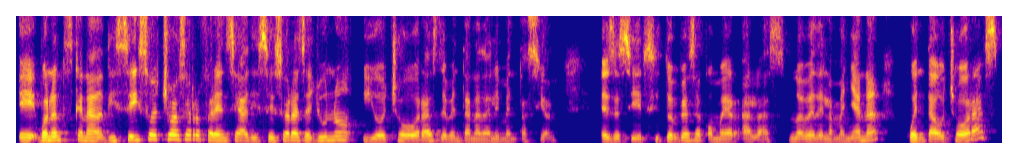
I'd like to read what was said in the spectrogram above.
Eh, bueno, antes que nada, 16-8 hace referencia a 16 horas de ayuno y 8 horas de ventana de alimentación. Es decir, si tú empiezas a comer a las 9 de la mañana, cuenta 8 horas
